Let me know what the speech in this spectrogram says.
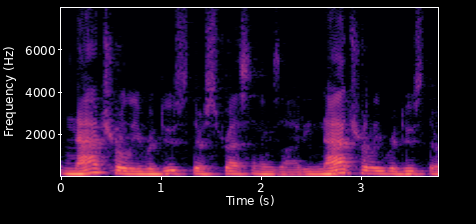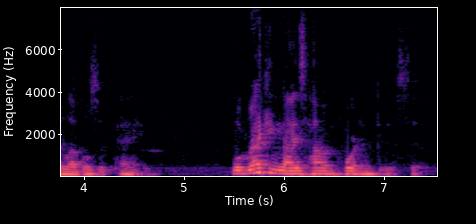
naturally reduce their stress and anxiety, naturally reduce their levels of pain, will recognize how important this is.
